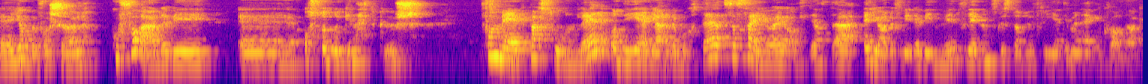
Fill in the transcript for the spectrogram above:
eh, jobber for sjøl? Hvorfor er det vi eh, også bruker nettkurs? For meg personlig, og de jeg lærer det bort til, så sier jo jeg alltid at eh, jeg gjør det fordi det er vinn-vinn, fordi jeg ønsker større frihet i min egen hverdag.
